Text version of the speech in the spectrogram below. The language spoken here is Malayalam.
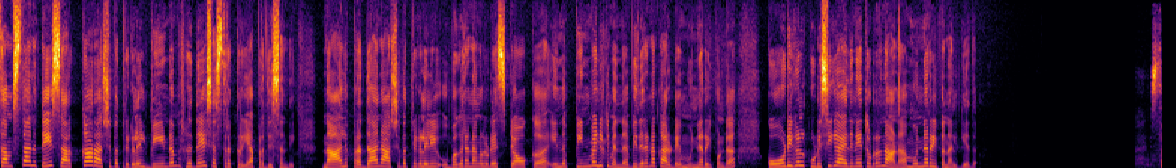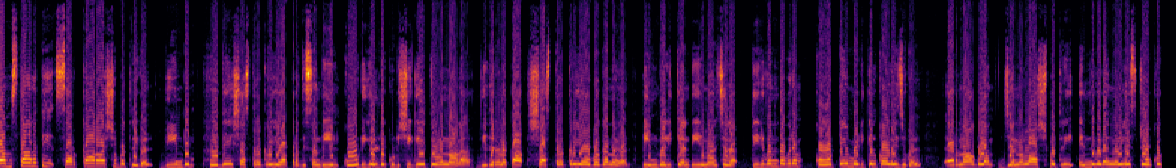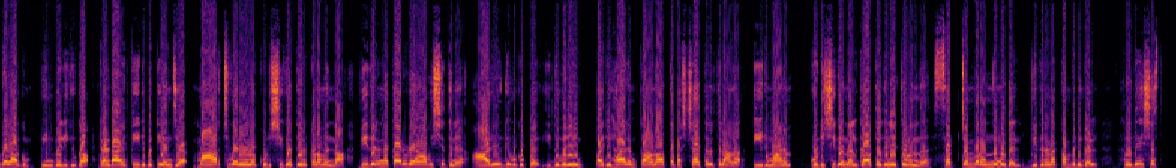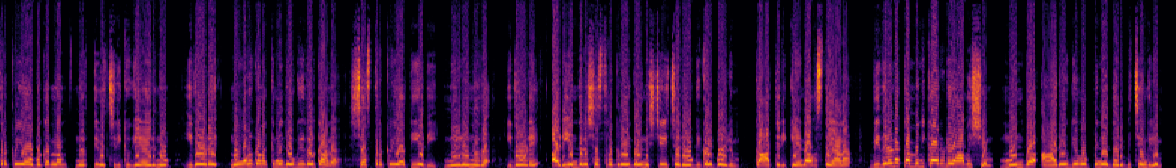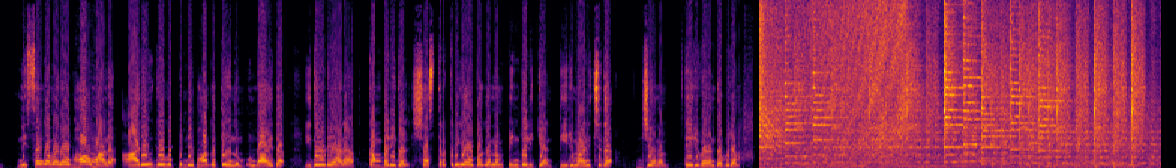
സംസ്ഥാനത്തെ സർക്കാർ ആശുപത്രികളിൽ വീണ്ടും ഹൃദയ ശസ്ത്രക്രിയ പ്രതിസന്ധി. നാല് പ്രധാന ആശുപത്രികളിലെ ഉപകരണങ്ങളുടെ സ്റ്റോക്ക് ഇന്ന് പിൻവലിക്കുമെന്ന് വിതരണക്കാരുടെ മുന്നറിയിപ്പുണ്ട്. കോടികൾ കുടിശ്ശികയായതിനെ തുടർന്നാണ് മുന്നറിയിപ്പ് നൽകിയത്. സംസ്ഥാനത്തെ സർക്കാർ ആശുപത്രികൾ വീണ്ടും ഹൃദയ ശസ്ത്രക്രിയ പ്രതിസന്ധിയിൽ കോടികളുടെ കുടിശ്ശികയെ തുടർന്നാണ് വിതരണക്കാർ ശസ്ത്രക്രിയ ഉപകരണങ്ങൾ പിൻവലിക്കാൻ തീരുമാനിച്ചത്. തിരുവനന്തപുരം കോട്ടയം മെഡിക്കൽ കോളേജുകൾ എറണാകുളം ജനറൽ ആശുപത്രി എന്നിവിടങ്ങളിലെ സ്റ്റോക്കുകളാകും പിൻവലിക്കുക. രണ്ടായിരത്തി ഇരുപത്തിയഞ്ച് മാർച്ച് വരെയുള്ള കുടിശ്ശിക തീർക്കണമെന്ന വിതരണക്കാരുടെ ആവശ്യത്തിന് ആരോഗ്യവകുപ്പ് ഇതുവരെയും പരിഹാരം കാണാത്ത പശ്ചാത്തലത്തിലാണ് തീരുമാനം. കുടിശ്ശിക നൽകാത്തതിനെ തുടർന്ന് സെപ്റ്റംബർ ഒന്നു മുതൽ വിതരണ കമ്പനികൾ ഹൃദയ ശസ്ത്രക്രിയാ ഉപകരണം നിർത്തിവച്ചിരിക്കുകയായിരുന്നു. ഇതോടെ നൂറുകണക്കിന് രോഗികൾക്കാണ് ശസ്ത്രക്രിയാ തീയതി നീളുന്നത്. ഇതോടെ അടിയന്തര ശസ്ത്രക്രിയകൾ നിശ്ചയിച്ച രോഗികൾ പോലും കാത്തിരിക്കേണ്ട അവസ്ഥയാണ്. വിതരണ കമ്പനിക്കാരുടെ ആവശ്യം മുൻപ് ആരോഗ്യവകുപ്പിനെ ധരിപ്പിച്ചെങ്കിലും നിസ്സംഗ മനോഭാവമാണ് ആരോഗ്യവകുപ്പിന്റെ ഭാഗത്തു നിന്നും ഉണ്ടായത്. ഇതോടെയാണ് കമ്പനികൾ ശസ്ത്രക്രിയ ഉപകരണം പിൻവലിക്കാൻ തീരുമാനിച്ചത്. ജനം തിരുവനന്തപുരം.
